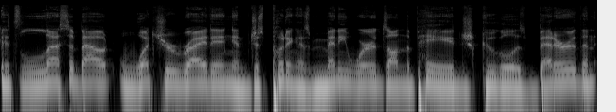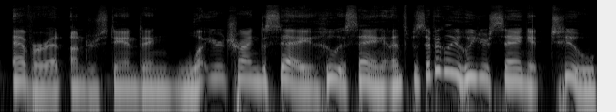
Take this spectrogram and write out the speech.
it's less about what you're writing and just putting as many words on the page. Google is better than ever at understanding what you're trying to say, who is saying it, and specifically who you're saying it to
